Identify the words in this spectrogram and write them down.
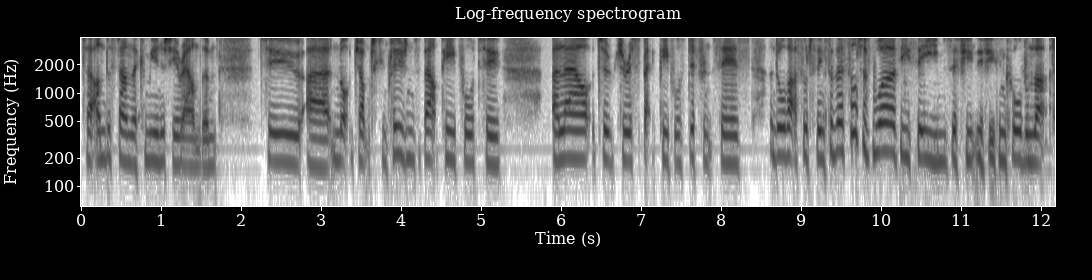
to understand the community around them, to uh, not jump to conclusions about people, to allow to, to respect people's differences and all that sort of thing. So there's sort of worthy themes, if you if you can call them that,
